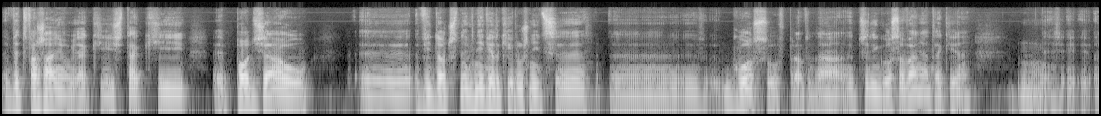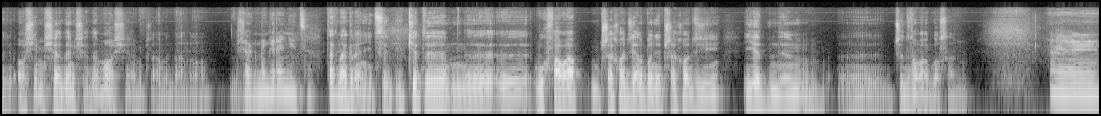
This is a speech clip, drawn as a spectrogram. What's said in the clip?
wytwarzają jakiś taki podział widoczny w niewielkiej różnicy y, głosów, prawda? Czyli głosowania takie 8-7, mm, 7-8, prawda? No. Tak na granicy. Tak na granicy. Kiedy y, uchwała przechodzi albo nie przechodzi jednym czy dwoma głosami. E,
